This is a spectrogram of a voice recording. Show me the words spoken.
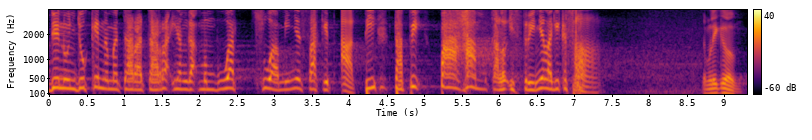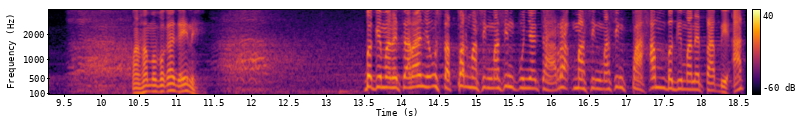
dia nunjukin nama cara-cara yang gak membuat suaminya sakit hati, tapi paham kalau istrinya lagi kesel. Assalamualaikum. Paham apa kagak ini? Bagaimana caranya Ustadz? Pan masing-masing punya cara, masing-masing paham bagaimana tabiat,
